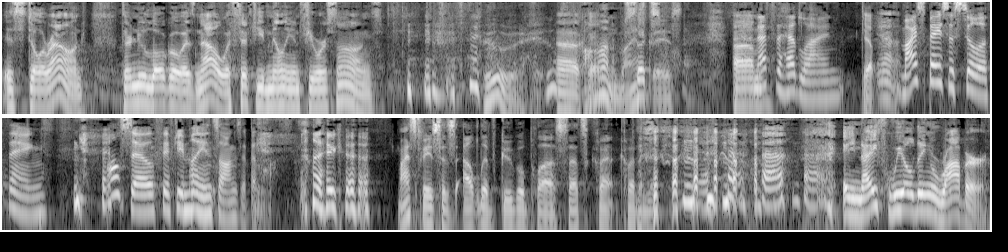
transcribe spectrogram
is still around. Their new logo is now with 50 million fewer songs. Ooh, who's uh, Okay. on Six. MySpace? Yeah, um, that's the headline. Yep. Yeah. MySpace is still a thing. also, 50 million songs have been lost. like, uh, MySpace has outlived Google Plus. That's quite, quite amazing. A knife wielding robber.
